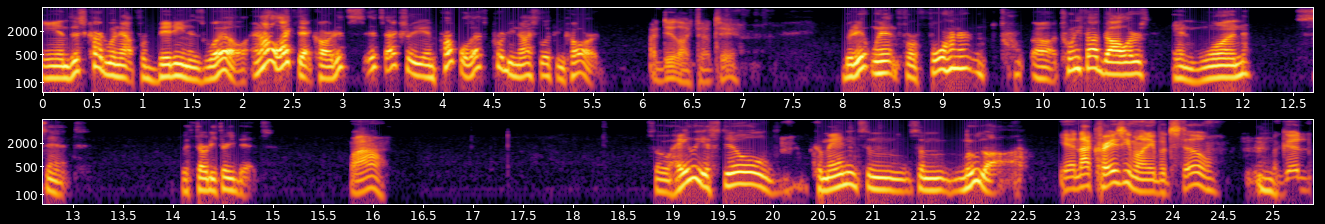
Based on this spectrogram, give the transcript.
And this card went out for bidding as well. And I like that card. It's it's actually in purple. That's a pretty nice looking card. I do like that too. But it went for four hundred uh, dollars and one cent with 33 bids. Wow. So Haley is still commanding some some moolah. Yeah, not crazy money, but still a good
